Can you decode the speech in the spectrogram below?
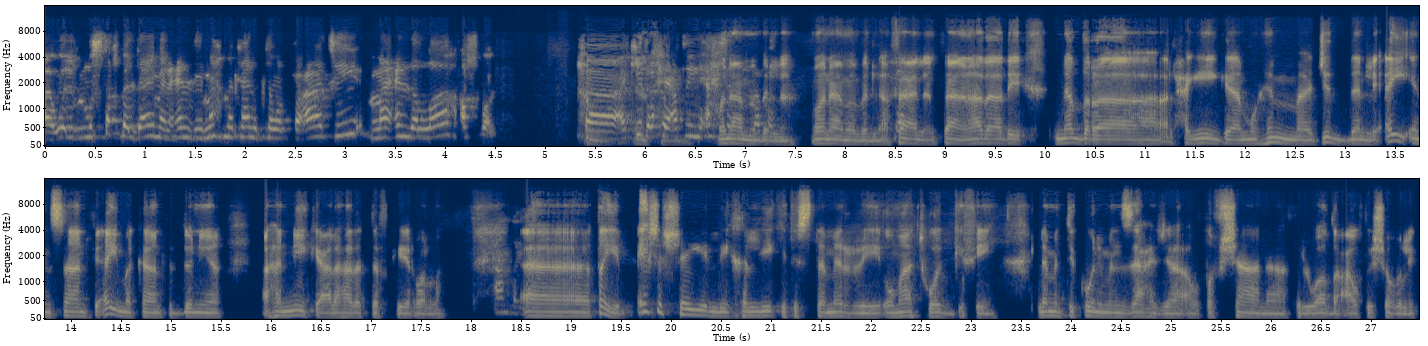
آه، والمستقبل دائما عندي مهما كانت توقعاتي ما عند الله أفضل. فأكيد راح يعطيني أحسن ونعم بالله ونعم بالله. نعم. فعلا فعلا. هذا هذه نظرة الحقيقة مهمة جدا لأي إنسان في أي مكان في الدنيا. أهنيك على هذا التفكير والله. آه طيب إيش الشيء اللي يخليك تستمري وما توقفي لما تكوني منزعجة أو طفشانة في الوضع أو في شغلك؟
